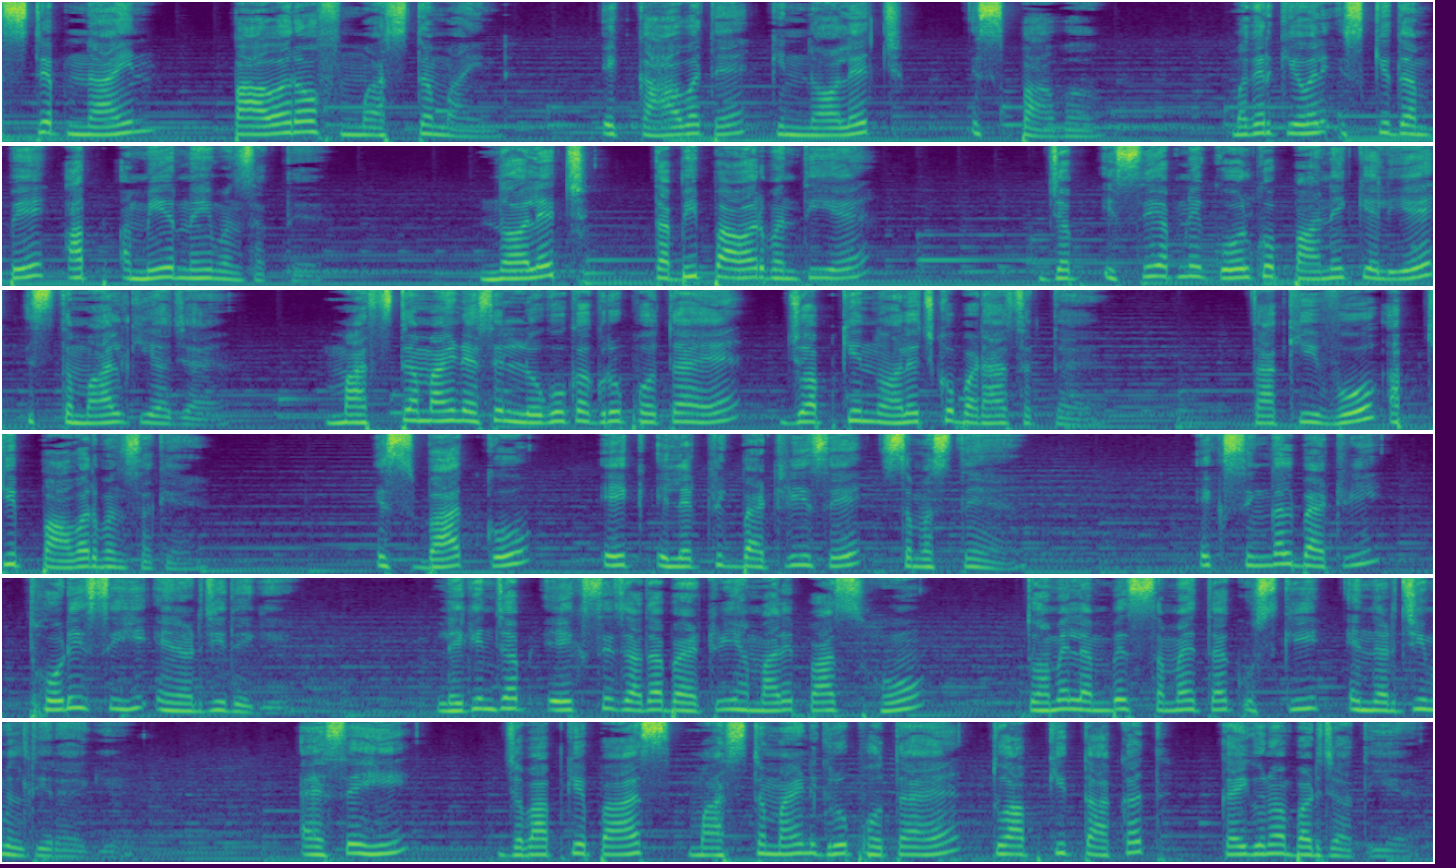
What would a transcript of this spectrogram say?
Step nine power of master mind एक कहावत है कि नॉलेज इज़ पावर मगर केवल इसके दम पे आप अमीर नहीं बन सकते। नॉलेज तभी पावर बनती है, जब इसे अपने गोल को पाने के लिए इस्तेमाल किया जाए। मास्टरमाइंड ऐसे लोगों का ग्रुप होता है जो आपकी नॉलेज को बढ़ा सकता है, ताकि वो आपकी पावर बन सके। इस बात को एक इलेक्ट्रिक बैटरी से समझते हैं। एक सिंगल बैटरी थोड़ी सी ही एनर्जी देगी, लेकिन जब एक से ज़्यादा बैटरी हमारे पास हो तो हमें लंबे समय तक उसकी एनर्जी मिलती रहेगी। ऐसे ही, जब आपके पास मास्टरमाइंड ग्रुप होता है तो आपकी ताकत कई गुना बढ़ जाती है।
